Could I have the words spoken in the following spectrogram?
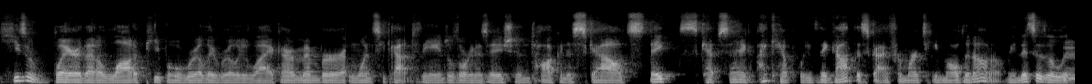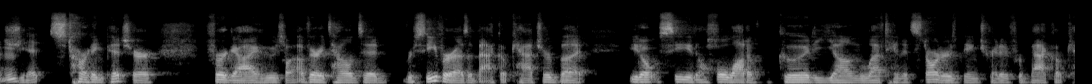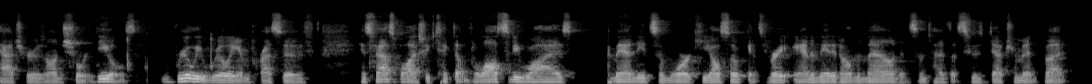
He's a player that a lot of people really, really like. I remember once he got to the Angels organization talking to scouts, they kept saying, I can't believe they got this guy from Martin Maldonado. I mean, this is a mm-hmm. legit mm-hmm. starting pitcher for a guy who's a very talented receiver as a backup catcher, but you don't see a whole lot of good young left-handed starters being traded for backup catchers on short deals. Really, really impressive. His fastball actually ticked up velocity-wise. Command needs some work. He also gets very animated on the mound, and sometimes that's to his detriment. But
